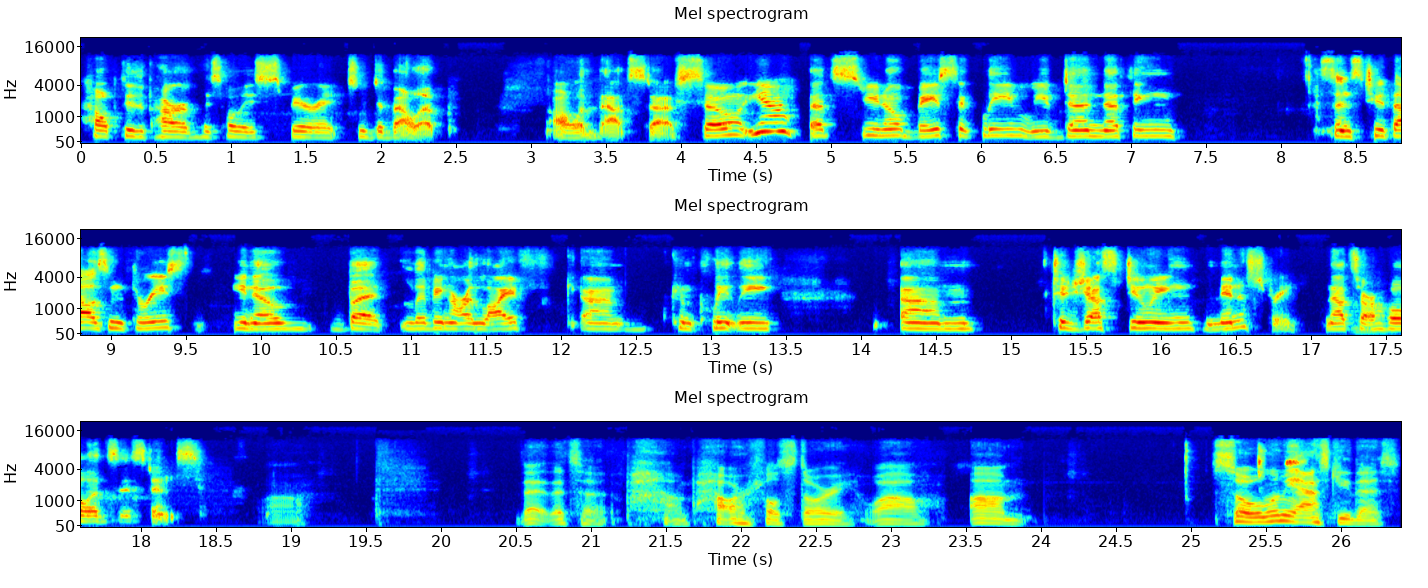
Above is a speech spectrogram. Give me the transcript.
help through the power of his Holy Spirit to develop all of that stuff. So yeah, that's you know basically we've done nothing since 2003 you know but living our life um, completely um, to just doing ministry. That's our whole existence. Wow. That that's a powerful story. Wow. Um so let me ask you this.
